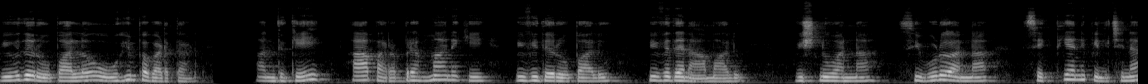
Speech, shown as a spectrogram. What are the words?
వివిధ రూపాల్లో ఊహింపబడతాడు. అందుకే ఆ పరబ్రహ్మానికి వివిధ రూపాలు వివిధ నామాలు. విష్ణు అన్నా శివుడు అన్నా శక్తి అని పిలిచినా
